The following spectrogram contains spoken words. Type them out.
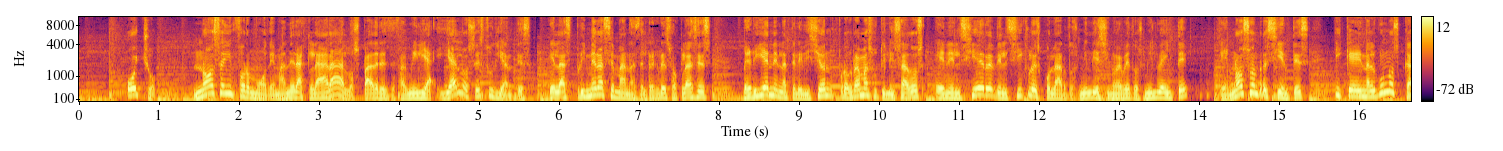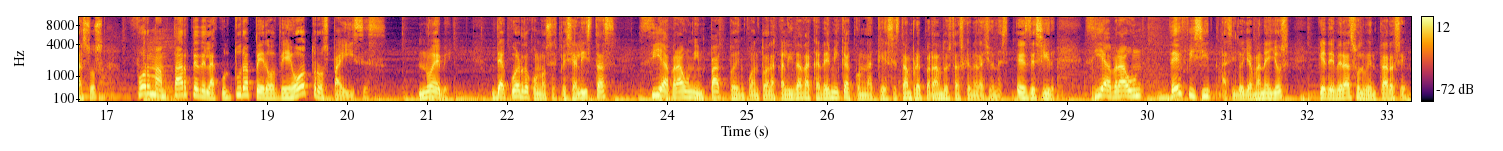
8. No se informó de manera clara a los padres de familia y a los estudiantes que las primeras semanas del regreso a clases verían en la televisión programas utilizados en el cierre del ciclo escolar 2019-2020 que no son recientes y que en algunos casos forman parte de la cultura pero de otros países. 9. De acuerdo con los especialistas, sí habrá un impacto en cuanto a la calidad académica con la que se están preparando estas generaciones. Es decir, sí habrá un déficit, así lo llaman ellos, que deberá solventarse.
